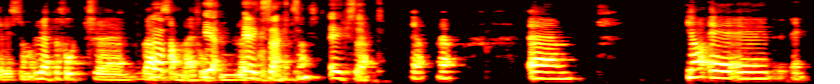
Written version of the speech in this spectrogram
ja. liksom, løpe fort, være samla i foten. Ja, exakt. Fort, exakt. Ja, ja, ja. Um, ja jeg, jeg,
